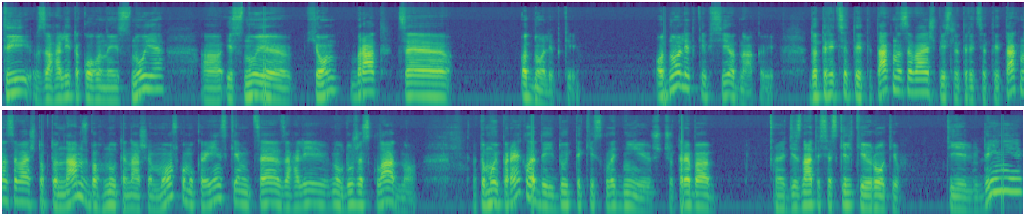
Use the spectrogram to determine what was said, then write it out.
ти взагалі такого не існує. Існує Хьон, брат, це однолітки. Однолітки всі однакові. До 30 ти так називаєш, після 30 ти так називаєш. Тобто нам збагнути нашим мозком українським це взагалі ну, дуже складно. Тому і переклади йдуть такі складні, що треба е, дізнатися, скільки років тієї людині,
